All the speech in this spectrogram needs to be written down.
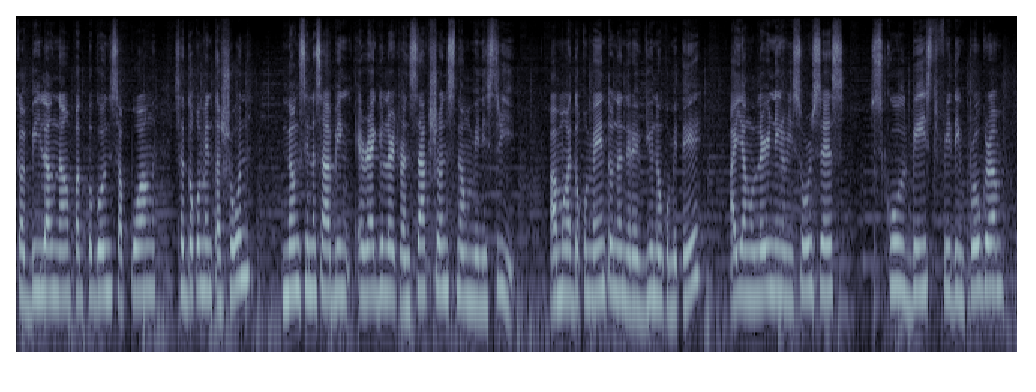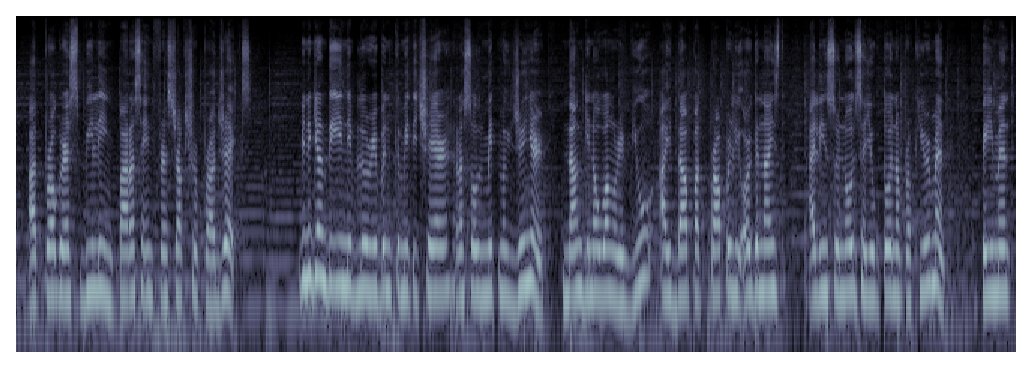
kabilang na ang pagtugon sa puwang sa dokumentasyon ng sinasabing irregular transactions ng ministry. Ang mga dokumento na nireview ng komite ay ang learning resources, school-based feeding program at progress billing para sa infrastructure projects. Binigyang diin ni Blue Ribbon Committee Chair Rasol Mitmag Jr. na ang ginawang review ay dapat properly organized alinsunod sa yugto ng procurement, payment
